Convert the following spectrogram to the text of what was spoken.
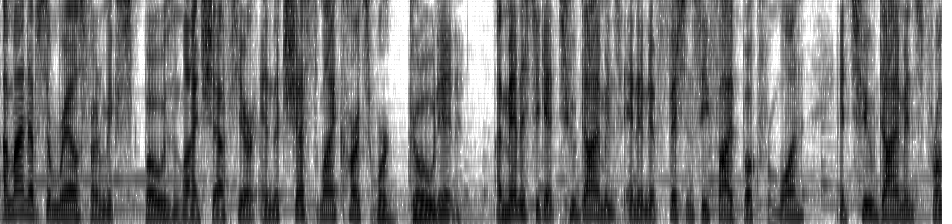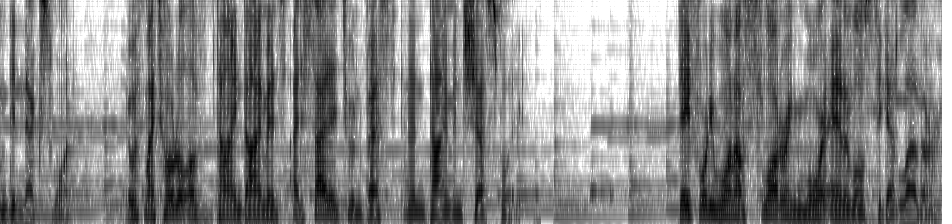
I mined up some rails from an exposed mine shaft here, and the chest mine carts were goaded. I managed to get 2 diamonds and an efficiency 5 book from one, and 2 diamonds from the next one. And with my total of 9 diamonds, I decided to invest in a diamond chest plate. Day 41, I was slaughtering more animals to get leather.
